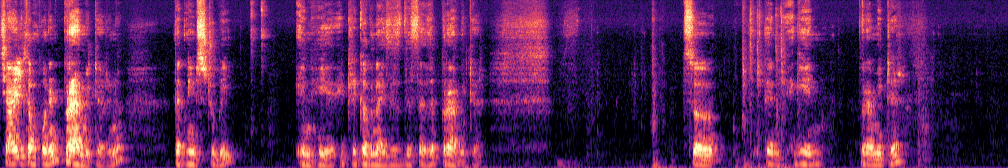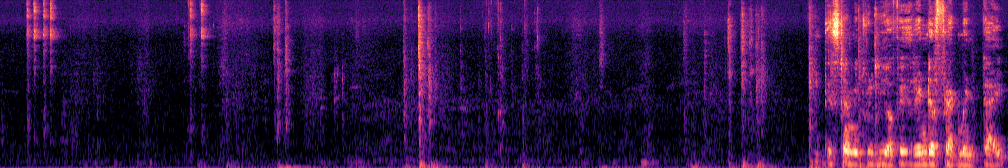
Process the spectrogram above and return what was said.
child component parameter you know that needs to be in here. It recognizes this as a parameter. So then again parameter this time it will be of a render fragment type.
